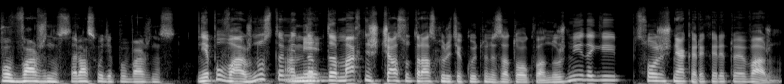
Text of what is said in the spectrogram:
по важност, разходи по важност. Не по важност, ами, Ами- Да, да махнеш част от разходите, които не са толкова нужни и да ги сложиш някъде, където е важно.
